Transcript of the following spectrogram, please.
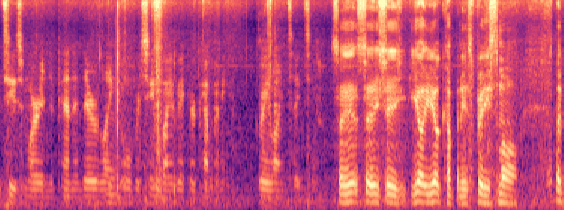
Land Sea's more independent. They're like overseen by a bigger company, Gray Line Sightseeing. So, so, so your your company is pretty small. But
